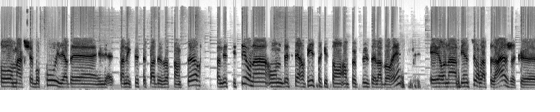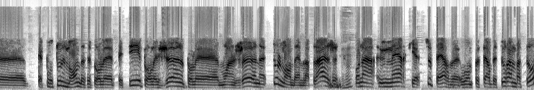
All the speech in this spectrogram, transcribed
faut marcher beaucoup. Il y a des, ça n'existe pas des ascenseurs. Tandis qu'ici, on a, on des services qui sont un peu plus élaborés. Et on a bien sûr la plage que c'est pour tout le monde. C'est pour les petits, pour les jeunes, pour les moins jeunes. Tout le monde aime la plage. Mhm. On a une mer qui est superbe où on peut faire des tours en bateau.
